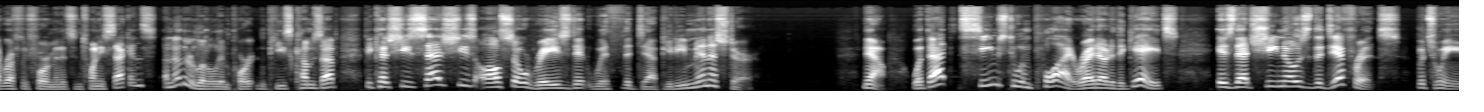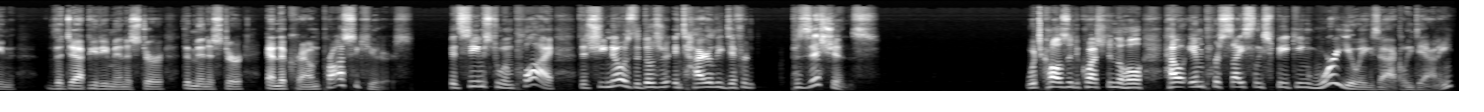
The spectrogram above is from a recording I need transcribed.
At roughly four minutes and 20 seconds, another little important piece comes up because she says she's also raised it with the deputy minister. Now, what that seems to imply right out of the gates is that she knows the difference between the deputy minister, the minister, and the crown prosecutors. It seems to imply that she knows that those are entirely different positions which calls into question the whole how imprecisely speaking were you exactly, Danny?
